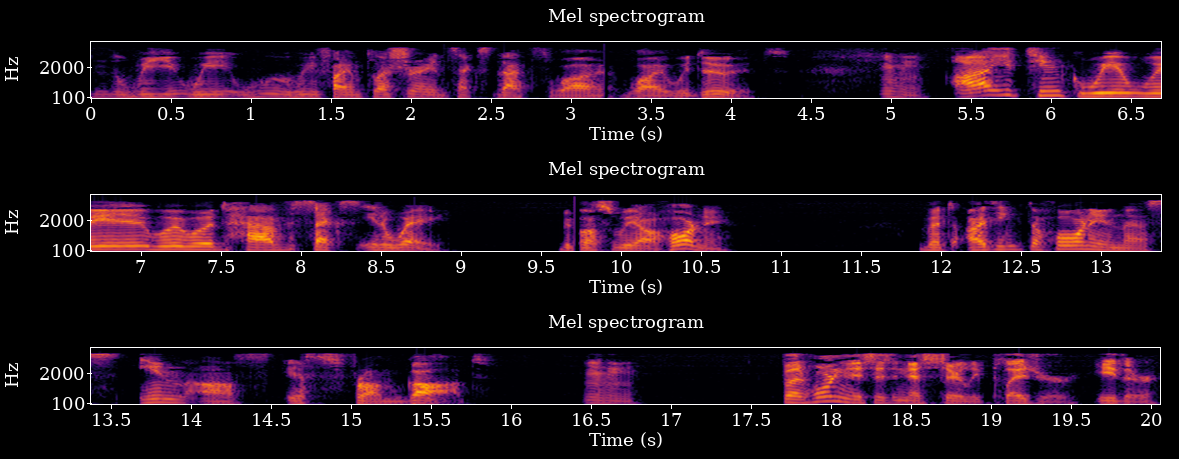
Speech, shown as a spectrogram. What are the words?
we, we, we find pleasure in sex. That's why, why we do it. hmm I think we we we would have sex either way because we are horny. But I think the horniness in us is from God. hmm But horniness isn't necessarily pleasure either.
